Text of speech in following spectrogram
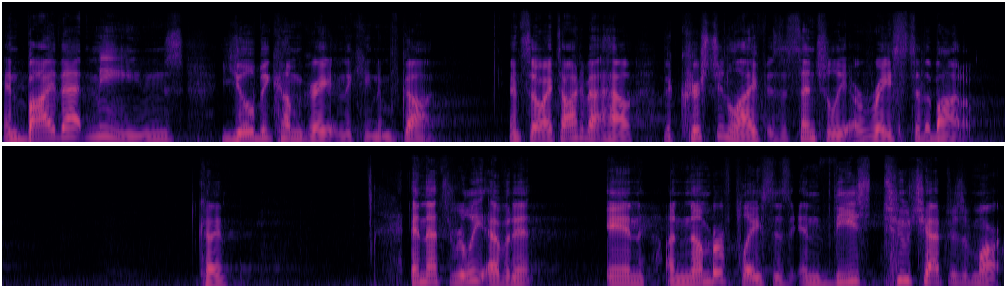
And by that means, you'll become great in the kingdom of God. And so I talked about how the Christian life is essentially a race to the bottom. Okay? And that's really evident in a number of places in these two chapters of Mark.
